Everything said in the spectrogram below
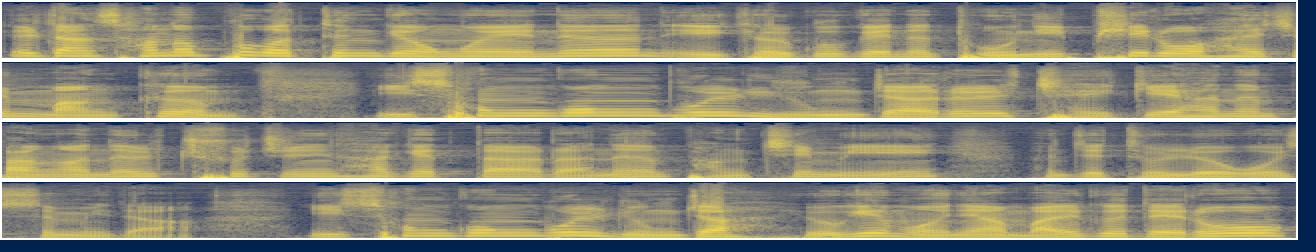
일단 산업부 같은 경우에는 이 결국에는 돈이 필요해진 만큼 이 성공불 융자를 재개하는 방안을 추진하겠다라는 방침이 현재 들려오고 있습니다. 이 성공불 융자 요게 뭐냐 말 그대로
